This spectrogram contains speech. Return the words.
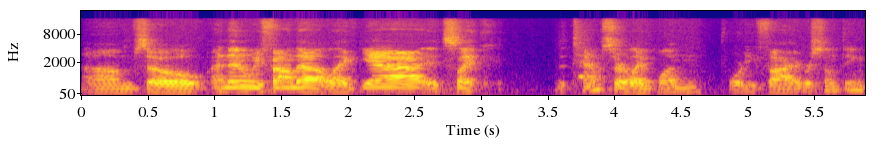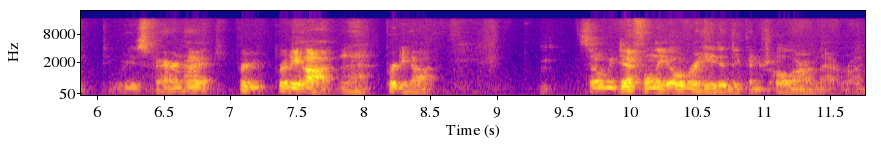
Um, so and then we found out like yeah, it's like the temps are like 145 or something degrees Fahrenheit. Pretty pretty hot, pretty hot. So we definitely overheated the controller on that run.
